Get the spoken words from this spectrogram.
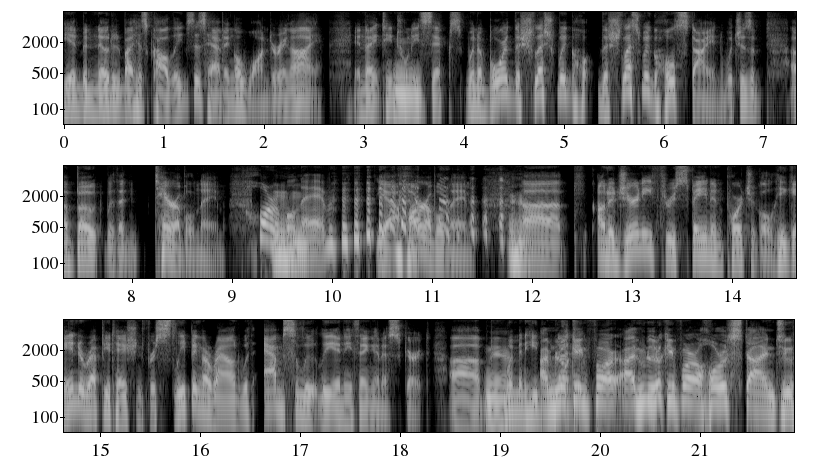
He had been noted by his colleagues as having a wandering eye. In 1926, mm. when aboard the Schleswig the Schleswig Holstein, which is a, a boat with a terrible name, horrible mm-hmm. name, yeah, horrible name, uh, on a journey through Spain and Portugal, he gained a reputation for sleeping around with absolutely anything in a skirt. Uh, yeah. Women he I'm looking for I'm looking for a Holstein to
